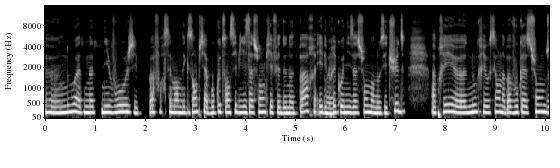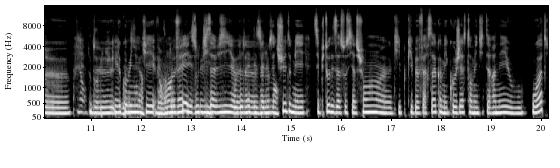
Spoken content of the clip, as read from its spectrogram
Euh, nous, à notre niveau, j'ai pas forcément d'exemple. Il y a beaucoup de sensibilisation qui est faite de notre part et des Ouais. préconisations dans nos études. Après, euh, nous, Créocéan, on n'a pas vocation de, de, de communiquer. Enfin, on le fait vis-à-vis euh, de, donnez des de nos études, mais c'est plutôt des associations euh, qui, qui peuvent faire ça, comme EcoGest en Méditerranée ou, ou autre.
